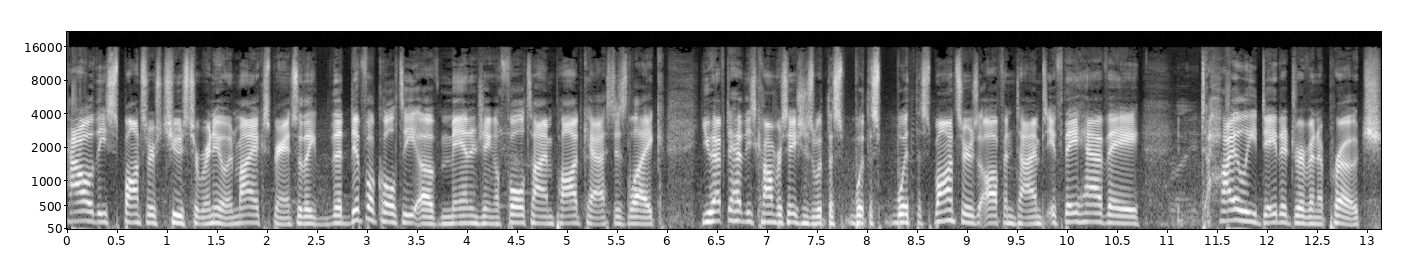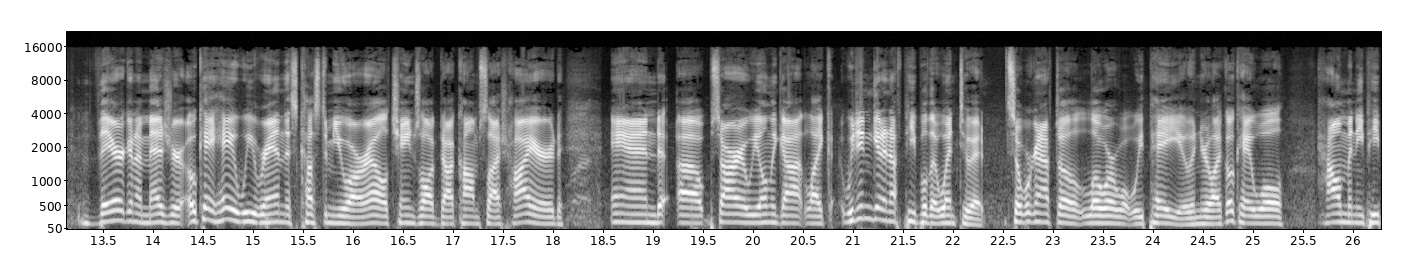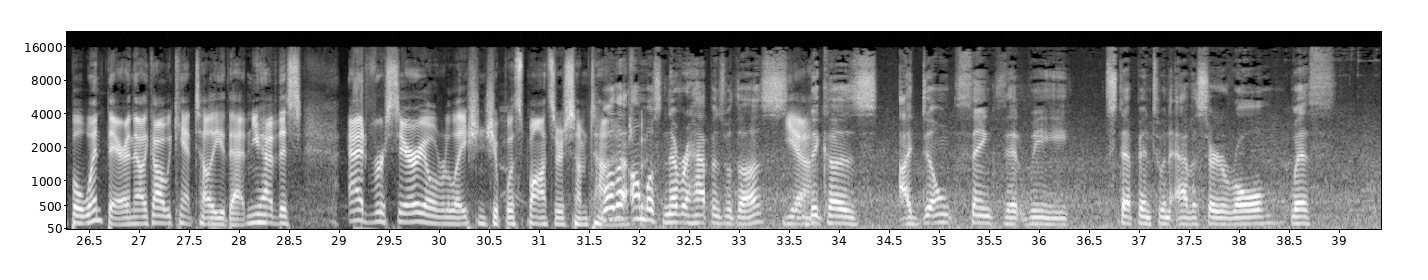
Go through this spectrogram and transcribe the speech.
how these sponsors choose to renew in my experience. So the, the difficulty of managing a full-time podcast is like you have to have these conversations with the with the with the sponsors oftentimes. If they have a highly data-driven approach they're going to measure okay hey we ran this custom url changelog.com slash hired and uh, sorry we only got like we didn't get enough people that went to it so we're going to have to lower what we pay you. And you're like okay well how many people went there? And they're like oh we can't tell you that. And you have this adversarial relationship with sponsors sometimes Well, that but- almost never happens with us. Yeah. Because I don't think that we step into an adversarial role with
